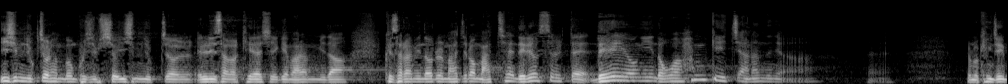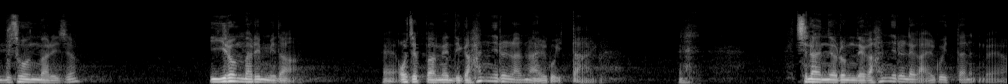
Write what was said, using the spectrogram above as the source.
26절 한번 보십시오. 26절 엘리사가 게하시에게 말합니다. 그 사람이 너를 맞으러 마차에 내렸을 때 내 영이 너와 함께 있지 않았느냐. 네. 여러분 굉장히 무서운 말이죠. 이런 말입니다. 네. 어젯밤에 네가 한 일을 나는 알고 있다. 네. 지난 여름 내가 한 일을 내가 알고 있다는 거예요.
